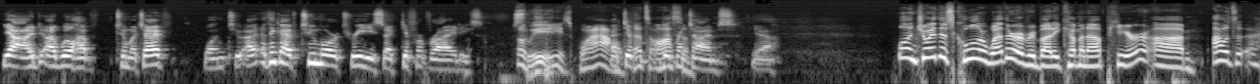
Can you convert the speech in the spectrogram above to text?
Yeah, I, I will have too much. I have one, two. I, I think I have two more trees, like different varieties Oh, geez. Wow. at different That's awesome. different times. Yeah. Well, enjoy this cooler weather, everybody, coming up here. Um, I was, uh,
